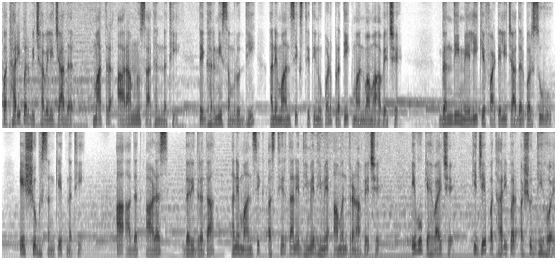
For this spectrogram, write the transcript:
પથારી પર બિછાવેલી ચાદર માત્ર આરામનું સાધન નથી, તે ઘરની સમૃદ્ધિ અને માનસિક સ્થિતિનું પણ પ્રતીક માનવામાં આવે છે. ગંદી મેલી કે ફાટેલી ચાદર પર સૂવું એ શુભ સંકેત નથી. આ આદત આળસ, દરિદ્રતા અને માનસિક અસ્થિરતાને ધીમે ધીમે આમંત્રણ આપે છે. એવું કહેવાય છે કે જે પથારી પર અશુદ્ધિ હોય,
